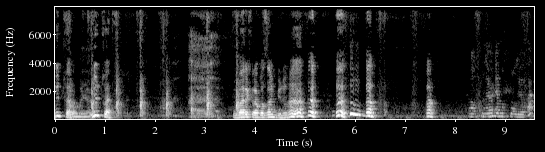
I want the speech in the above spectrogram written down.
Lütfen ama ya. Lütfen. Mübarek Ramazan günü. Ha, ha, ha, ha, ha. Olsun öyle mutlu oluyor bak.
